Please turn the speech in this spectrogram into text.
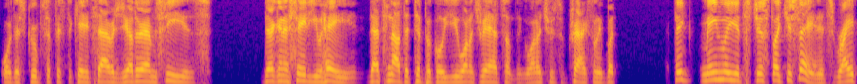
or this group Sophisticated Savage, the other MCs, they're going to say to you, Hey, that's not the typical you. Why don't you add something? Why don't you subtract something? But think mainly it's just like you're saying. It's write,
